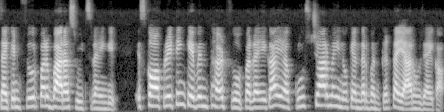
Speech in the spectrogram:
सेकंड फ्लोर पर 12 स्वीट्स रहेंगे। इसका ऑपरेटिंग केबिन थर्ड फ्लोर पर रहेगा। यह क्रूज चार महीनों के अंदर बनकर तैयार हो जाएगा।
